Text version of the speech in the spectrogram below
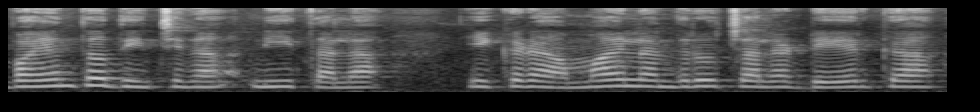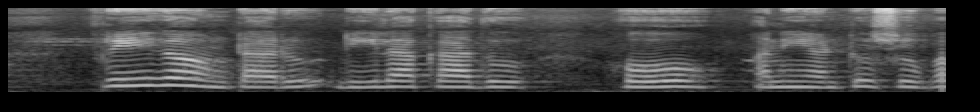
భయంతో దించిన నీ తల. ఇక్కడ అమ్మాయిలందరూ చాలా డేర్గా ఫ్రీగా ఉంటారు. నీలా కాదు. హో అని అంటూ శుభ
